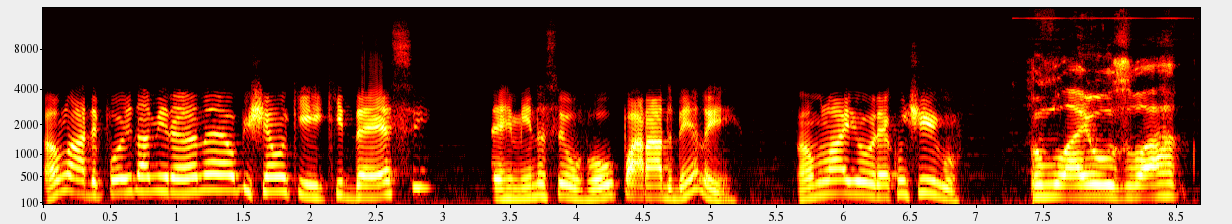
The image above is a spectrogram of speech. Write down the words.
Vamos lá, depois da Miranda é o bichão aqui, que desce, termina seu voo parado bem ali. Vamos lá, Yuri, é contigo. Vamos lá, eu uso arco,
